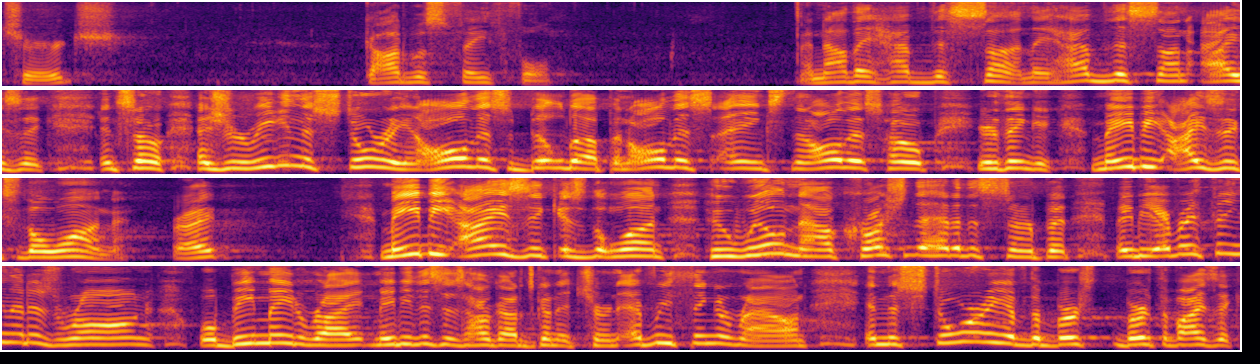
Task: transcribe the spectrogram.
church, God was faithful. And now they have this son. They have this son, Isaac. And so, as you're reading the story and all this buildup and all this angst and all this hope, you're thinking, maybe Isaac's the one, right? Maybe Isaac is the one who will now crush the head of the serpent. Maybe everything that is wrong will be made right. Maybe this is how God's going to turn everything around. In the story of the birth, birth of Isaac,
